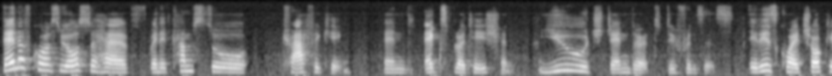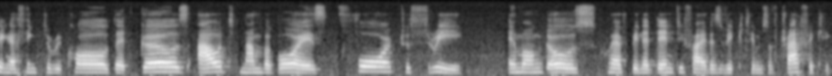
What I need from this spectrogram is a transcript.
Then, of course, we also have, when it comes to trafficking and exploitation, huge gendered differences. It is quite shocking, I think, to recall that girls outnumber boys four to three among those who have been identified as victims of trafficking.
